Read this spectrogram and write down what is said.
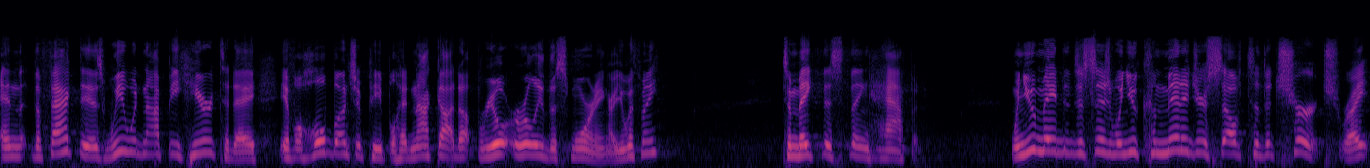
and the fact is, we would not be here today if a whole bunch of people had not gotten up real early this morning. Are you with me? To make this thing happen. When you made the decision, when you committed yourself to the church, right?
